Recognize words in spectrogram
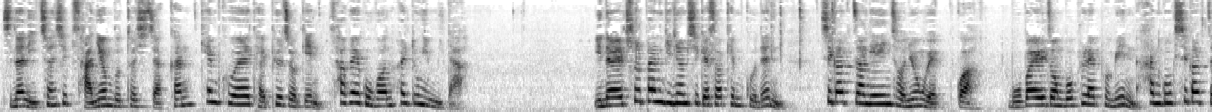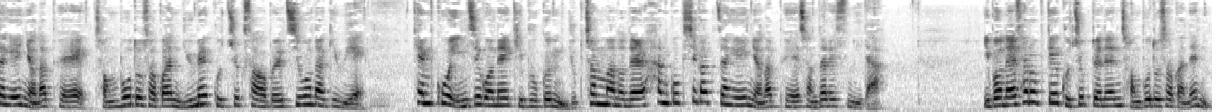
지난 2014년부터 시작한 캠코의 대표적인 사회공헌 활동입니다. 이날 출판 기념식에서 캠코는 시각장애인 전용 웹과 모바일 정보 플랫폼인 한국시각장애인 연합회의 정보도서관 유맥 구축 사업을 지원하기 위해 캠코 임직원의 기부금 6천만 원을 한국시각장애인 연합회에 전달했습니다. 이번에 새롭게 구축되는 정보도서관은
